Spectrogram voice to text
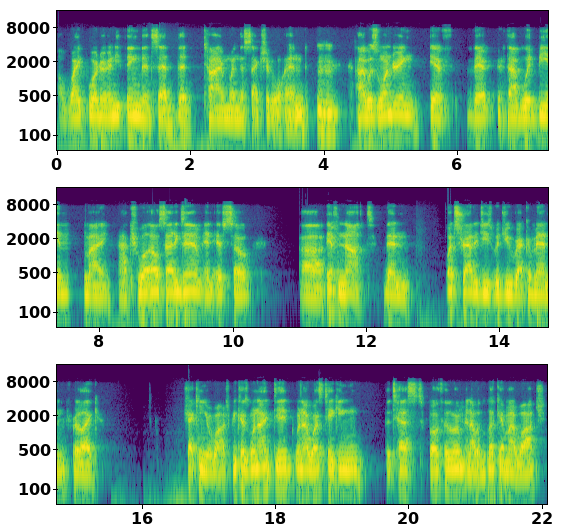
a whiteboard or anything that said the time when the section will end. Mhm. I was wondering if there if that would be in my actual LSAT exam, and if so, uh, if not, then what strategies would you recommend for like checking your watch? Because when I did, when I was taking the tests, both of them, and I would look at my watch,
